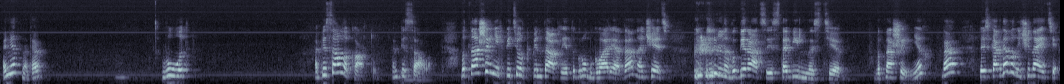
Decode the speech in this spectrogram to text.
Понятно, да? Вот. Описала карту? Описала. В отношениях пятерка пентаклей, это, грубо говоря, да, начать выбираться из стабильности в отношениях, да, то есть, когда вы начинаете,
